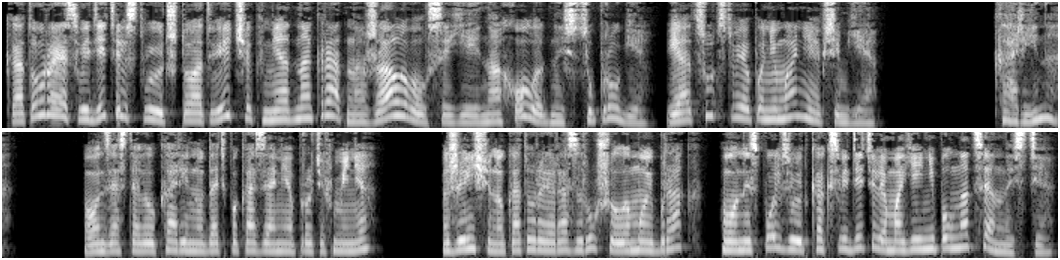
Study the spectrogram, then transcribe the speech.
которая свидетельствует, что ответчик неоднократно жаловался ей на холодность супруги и отсутствие понимания в семье. «Карина? Он заставил Карину дать показания против меня?» Женщину, которая разрушила мой брак, он использует как свидетеля моей неполноценности.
